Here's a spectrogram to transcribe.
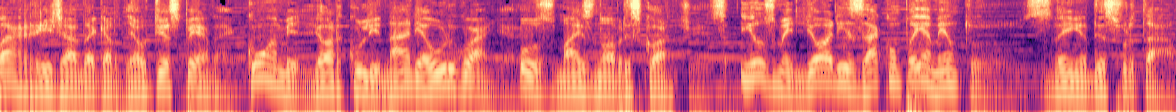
Parrijada Gardel te espera com a melhor culinária uruguaia, os mais nobres cortes e os melhores acompanhamentos. Venha desfrutar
